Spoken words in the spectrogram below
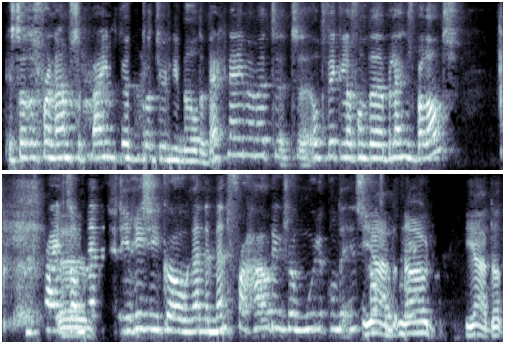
Is dat het voornaamste pijnpunt dat jullie wilden wegnemen met het ontwikkelen van de beleggingsbalans? Het feit dat uh, mensen die risico-rendementverhouding zo moeilijk konden inschatten? Ja, nou, ja, dat,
